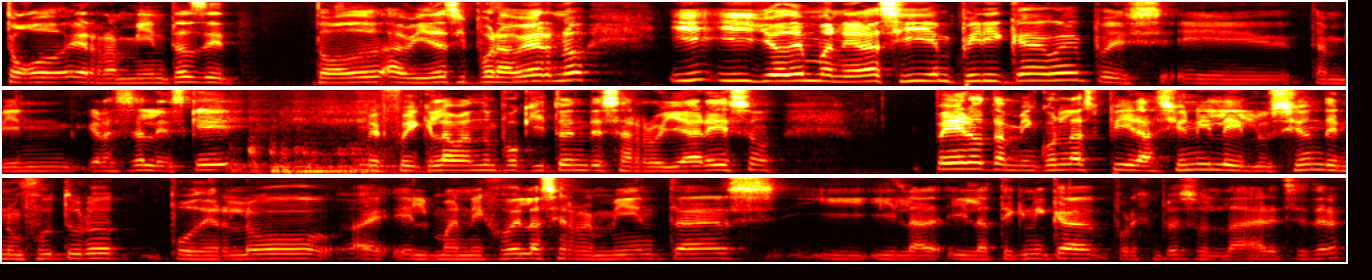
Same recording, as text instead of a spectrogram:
todo, herramientas de todo, habidas y por haber, ¿no? Y, y yo de manera así empírica, güey, pues eh, también gracias al skate me fui clavando un poquito en desarrollar eso. Pero también con la aspiración y la ilusión de en un futuro poderlo, eh, el manejo de las herramientas y, y la, y la técnica, por ejemplo, de soldar, etcétera.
